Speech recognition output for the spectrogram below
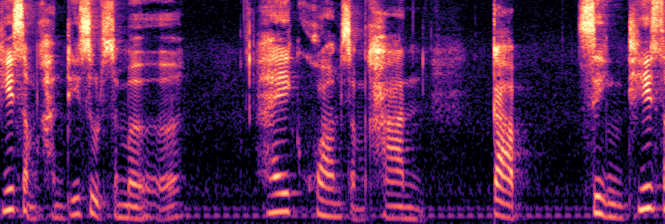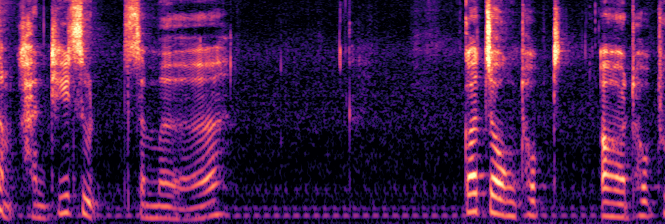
ที่สำคัญที่สุดเสมอ ให้ความสำคัญกับสิ่งที่สำคัญที่สุดเสมอ ก็จงทบออทบท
